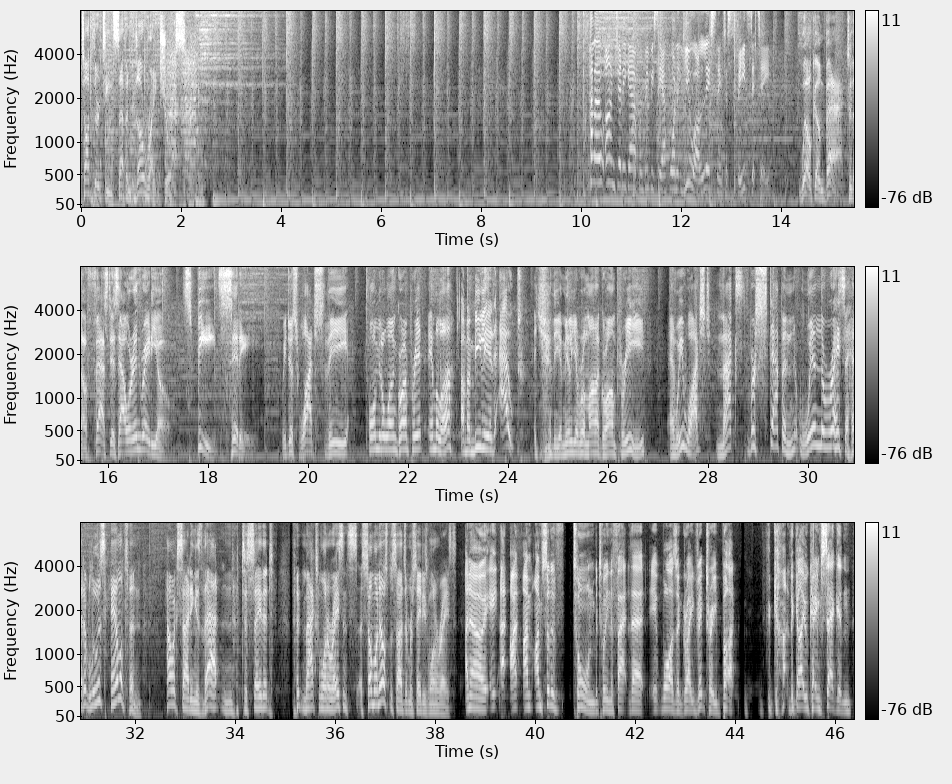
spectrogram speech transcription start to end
Talk 13.7, the right choice. Hello, I'm Jennie Gow from BBC F1. You are listening to Speed City. Welcome back to the fastest hour in radio, Speed City. We just watched the Formula One Grand Prix at Imola. I'm Emilia'd out. Yeah, the Emilia Romagna Grand Prix. And we watched Max Verstappen win the race ahead of Lewis Hamilton. How exciting is that? And to say that that Max won a race and someone else besides a Mercedes won a race. I know. It, I, I, I'm I'm sort of torn between the fact that it was a great victory, but the guy the guy who came second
